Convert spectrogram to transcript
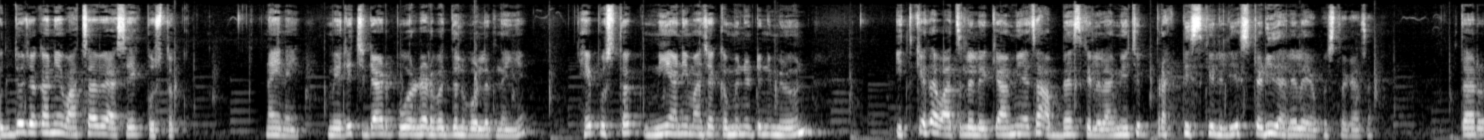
उद्योजकाने वाचावे असे एक पुस्तक. नाही नाही मी रिच डॅड पुअर डॅडबद्दल बोलत नाही आहे हे पुस्तक मी आणि माझ्या कम्युनिटीने मिळून इतकेदा वाचलेलं आहे की आम्ही याचा अभ्यास केलेला आहे आम्ही याची प्रॅक्टिस केलेली आहे स्टडी झालेला आहे या पुस्तकाचा. तर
